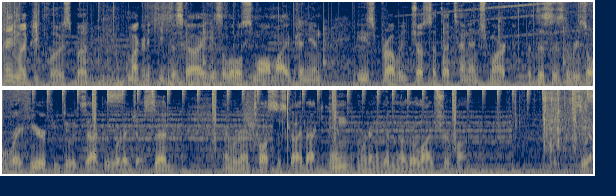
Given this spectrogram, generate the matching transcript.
He might be close, but I'm not going to keep this guy. He's a little small, in my opinion. He's probably just at that 10 inch mark, but this is the result right here if you do exactly what I just said. And we're going to toss this guy back in and we're going to get another live shrimp on. See ya.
